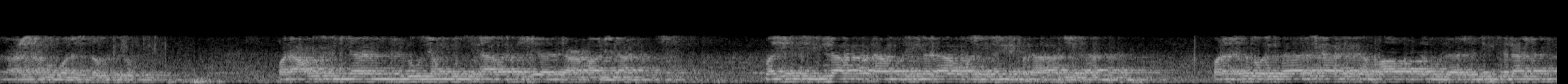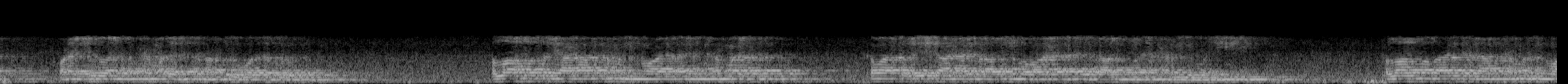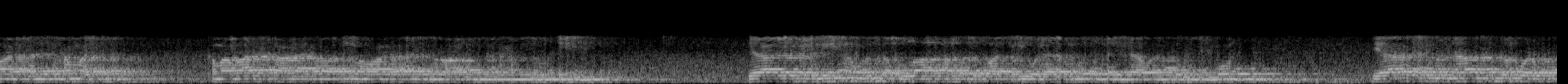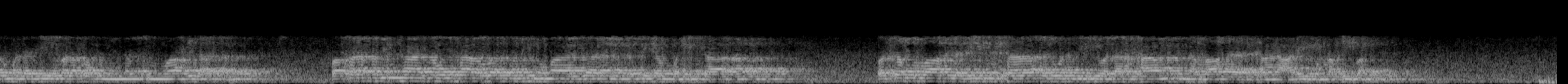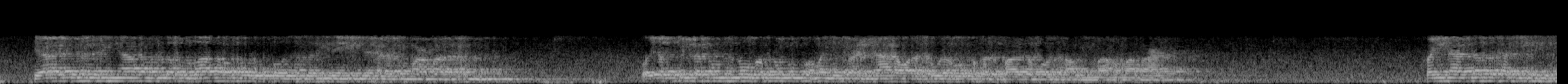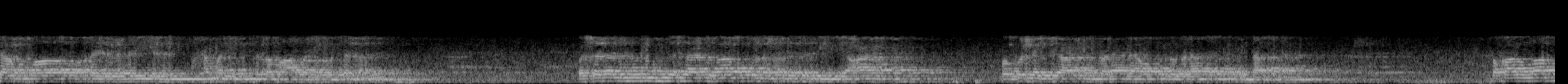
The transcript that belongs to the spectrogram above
نعينه ونستغفره. ونعوذ بالله من شرور أنفسنا وسيئات أعمالنا. من يهده الله فلا مضل له ومن يضلل فلا هادي له. ونشهد أن لا فإن أصدق الحديث كتاب الله وخير الهدي هدي محمد صلى الله عليه وسلم. وشر الأمور محدثاتها وكل محدثة بدعة وكل بدعة ضلالة وكل ضلالة في النار. فقال الله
